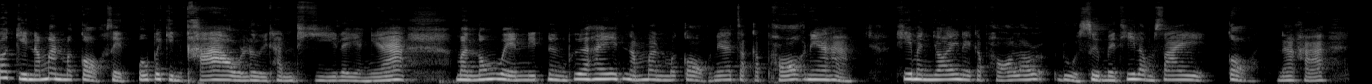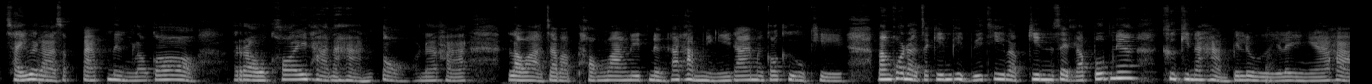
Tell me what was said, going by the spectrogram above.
ว่ากินน้ำมันมะกอกเสร็จปุ๊บไปกินข้าวเลยทันทีอะไรอย่างเงี้ย มันต้องเว้นนิดนึงเพื่อให้น้ำมันมะกอกเนี่ยจากกระเพาะเนี่ยค่ะ ที่มันย่อยในกระเพาะแล้วดูดซึมไปที่ลำไส้ก่อนนะคะ ใช้เวลาสักแป๊บหนึ่งแล้วก็เราค่อยทานอาหารต่อนะคะ เราอาจจะแบบท้องว่างนิดนึงถ้าทำอย่างนี้ได้มันก็คือโอเค บางคนอาจจะกินผิดวิธีแบบกินเสร็จแล้วปุ๊บเนี่ยคือกินอาหารไปเลยอะไรอย่างเงี้ยค่ะ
